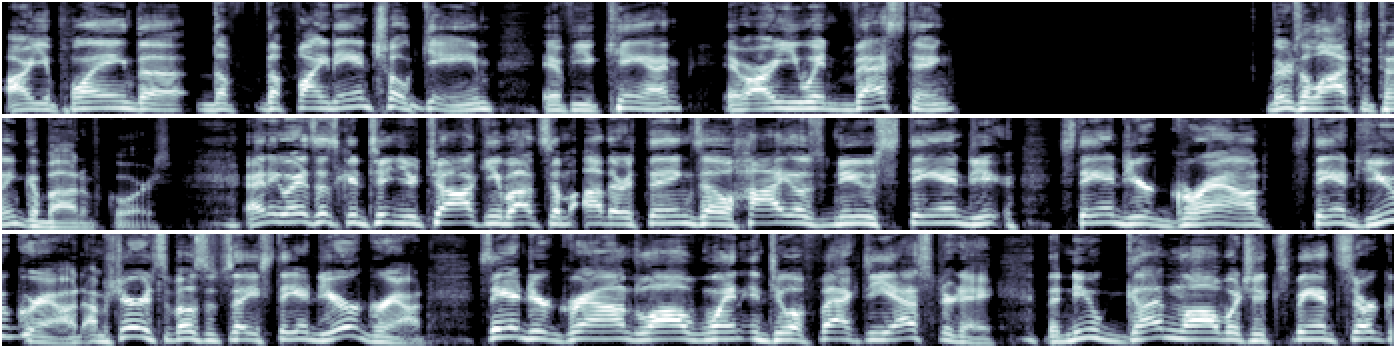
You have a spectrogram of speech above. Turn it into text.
Are you playing the the, the financial game if you can? Are you investing? There's a lot to think about, of course. Anyways, let's continue talking about some other things. Ohio's new stand stand your ground, stand you ground. I'm sure it's supposed to say stand your ground. Stand your ground law went into effect yesterday. The new gun law, which expands circ-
